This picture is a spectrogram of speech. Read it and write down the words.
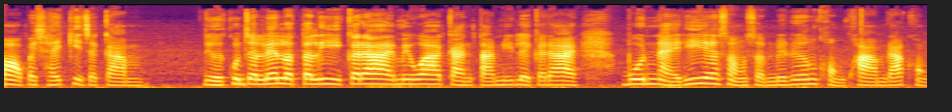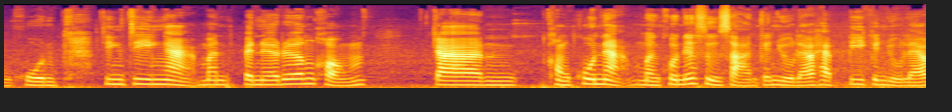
ออกไปใช้กิจกรรมหรือคุณจะเล่นลอตเตอรี่ก็ได้ไม่ว่าการตามนี้เลยก็ได้ บุญไหนที่จะส่งเสริมในเรื่องของความรักของคุณ จริงๆอะมันเป็นในเรื่องของ การของคุณอะเหมือนคุณได้สื่อสารกันอยู่แล้วแฮปปี้กันอยู่แล้ว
